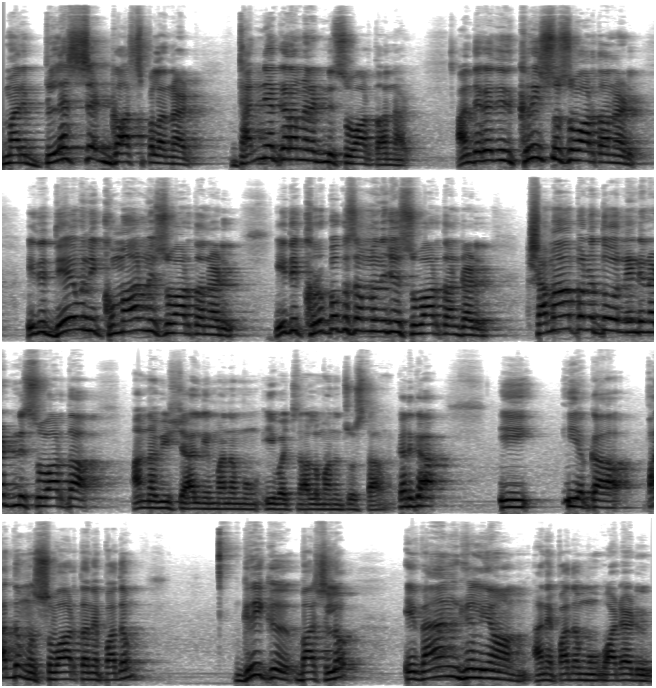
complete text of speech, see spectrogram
మరి బ్లెస్సెడ్ గాస్పల్ అన్నాడు ధన్యకరమైనటువంటి సువార్త అన్నాడు. అంతేకాదు ఇది క్రీస్తు సువార్త అన్నాడు ఇది దేవుని కుమారుని సువార్త అన్నాడు ఇది కృపకు సంబంధించిన సువార్త అంటాడు క్షమాపణతో నిండినటువంటి సువార్త అన్న విషయాల్ని మనము ఈ వచనాల్లో మనం చూస్తాం. కనుక ఈ ఈ యొక్క పదము సువార్త అనే పదం గ్రీక్ భాషలో ఎవాంగలియాన్ అనే పదము వాడాడు.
